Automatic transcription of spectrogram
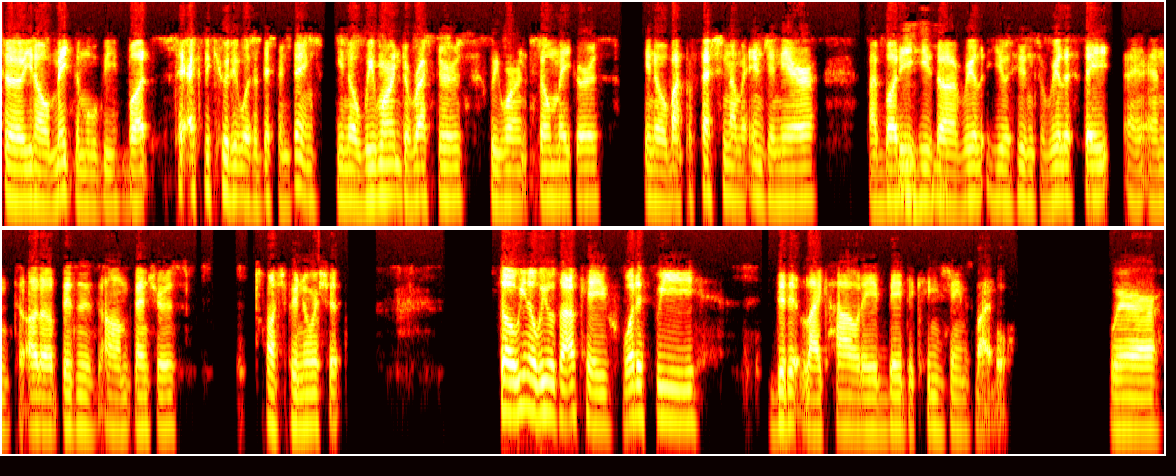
to, you know, make the movie, but to execute it was a different thing. You know, we weren't directors, we weren't filmmakers. You know, by profession, I'm an engineer. My buddy, mm-hmm. he's a real he was into real estate and, and to other business um, ventures, entrepreneurship. So you know, we was like, okay, what if we did it like how they made the King James Bible, where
